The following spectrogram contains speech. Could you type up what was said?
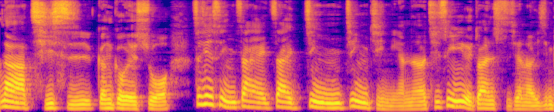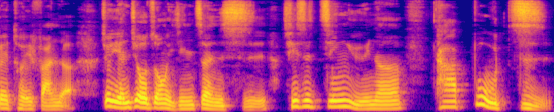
那其实跟各位说，这件事情在在近近几年呢，其实也有一段时间了，已经被推翻了。就研究中已经证实，其实金鱼呢，它不止。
